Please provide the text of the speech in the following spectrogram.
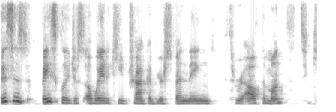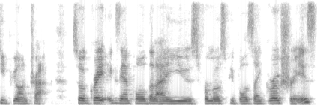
This is basically just a way to keep track of your spending throughout the month to keep you on track. So, a great example that I use for most people is like groceries.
